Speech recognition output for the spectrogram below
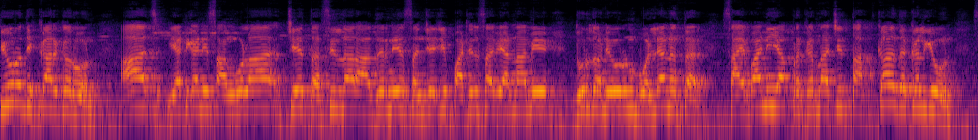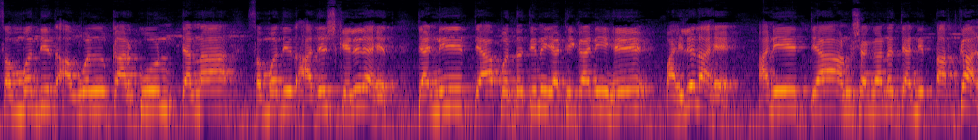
तीव्र धिक्कार करून आज या ठिकाणी सांगोलाचे तहसीलदार आदरणीय संजयजी पाटील साहेब यांना आम्ही दूरध्वनीवरून बोलल्यानंतर साहेबांनी या प्रकरणाची तात्काळ दखल घेऊन संबंधित अव्वल कारकून त्यांना संबंधित आदेश केलेले आहेत त्यांनी त्या पद्धतीने या ठिकाणी हे पाहिलेलं आहे. आणि त्या अनुषंगानं त्यांनी तात्काळ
